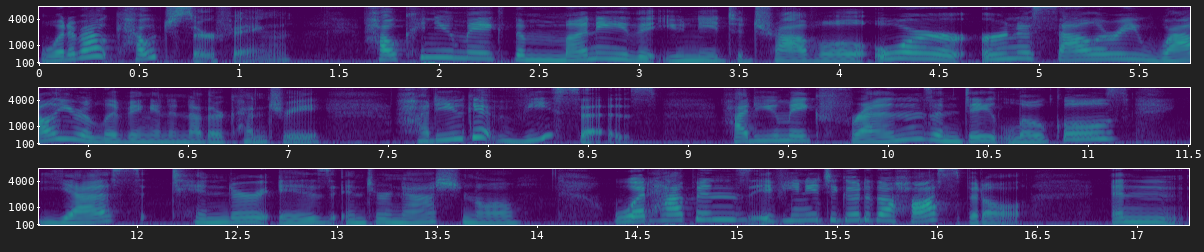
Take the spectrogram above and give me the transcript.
What about couch surfing? How can you make the money that you need to travel or earn a salary while you're living in another country? How do you get visas? How do you make friends and date locals? Yes, Tinder is international. What happens if you need to go to the hospital? And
